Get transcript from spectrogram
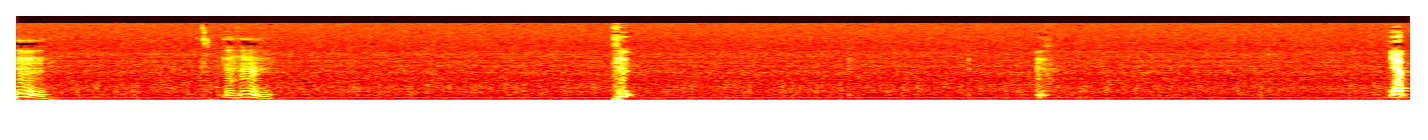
Hmm. Mm-hmm. yep.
